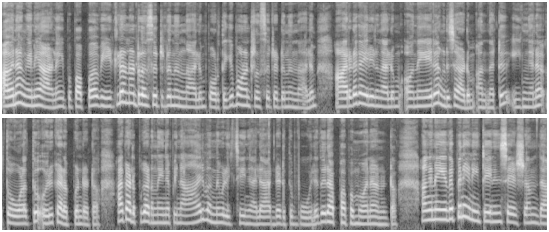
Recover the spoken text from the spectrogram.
അവൻ അങ്ങനെയാണ് ഇപ്പോൾ പപ്പ വീട്ടിലാണ് ഡ്രസ്സ് ഇട്ടിട്ട് നിന്നാലും പുറത്തേക്ക് പോകണ ഡ്രസ്സ് ഇട്ടിട്ട് നിന്നാലും ആരുടെ കയ്യിലിരുന്നാലും നേരെ അങ്ങോട്ട് ചാടും. എന്നിട്ട് ഇങ്ങനെ തോളത്ത് ഒരു കിടപ്പുണ്ട് കേട്ടോ ആ കിടപ്പ് കിടന്നു കഴിഞ്ഞാൽ പിന്നെ ആര് വന്ന് വിളിച്ചു കഴിഞ്ഞാൽ ആരുടെ അടുത്തും പോലും ഇതൊരു അപ്പാപ്പൻ മോനാണ് കേട്ടോ അങ്ങനെ ഏതപ്പൻ എണീറ്റതിന് ശേഷം ദാ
